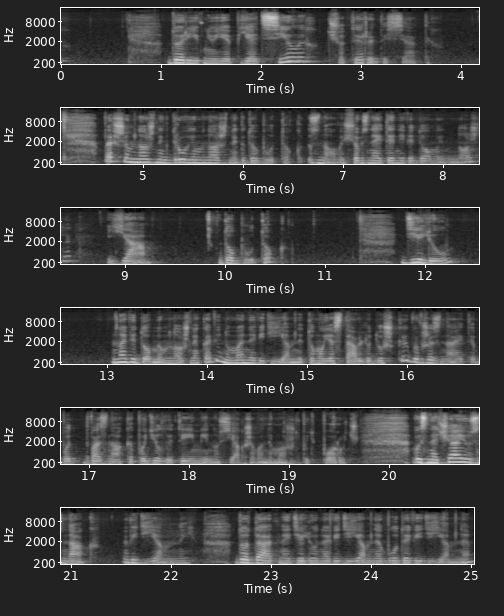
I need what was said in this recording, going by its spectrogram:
дорівнює 5,4. Перший множник, другий множник, добуток. Знову, щоб знайти невідомий множник, я добуток ділю на відомий множник, а він у мене від'ємний, тому я ставлю дужки, ви вже знаєте, бо два знаки поділити і мінус, як же вони можуть бути поруч. Визначаю знак від'ємний. Додатне ділю на від'ємне буде від'ємне.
